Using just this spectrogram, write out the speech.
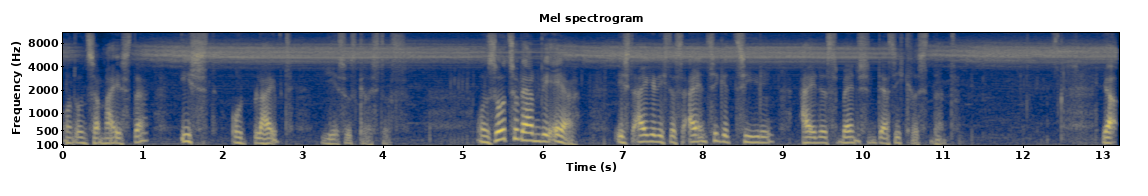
Und unser Meister ist und bleibt Jesus Christus. Und so zu werden wie er, ist eigentlich das einzige Ziel eines Menschen, der sich Christ nennt. Ja,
